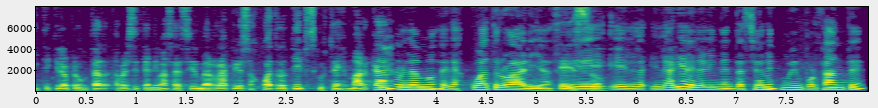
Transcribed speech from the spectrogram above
y te quiero preguntar, a ver si te animás a decirme rápido esos cuatro tips que ustedes marcan. Hablamos de las cuatro áreas. el, el área de la alimentación es muy importante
